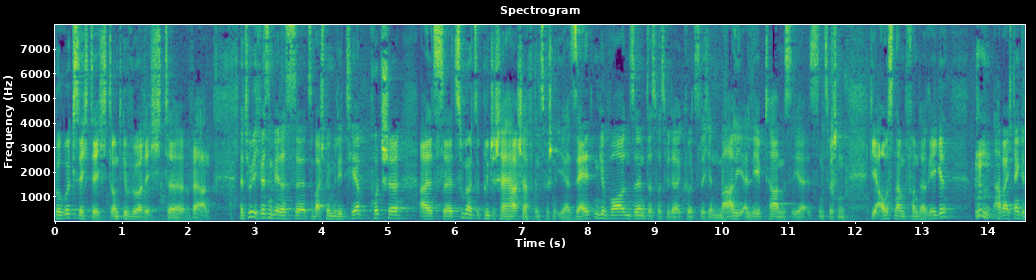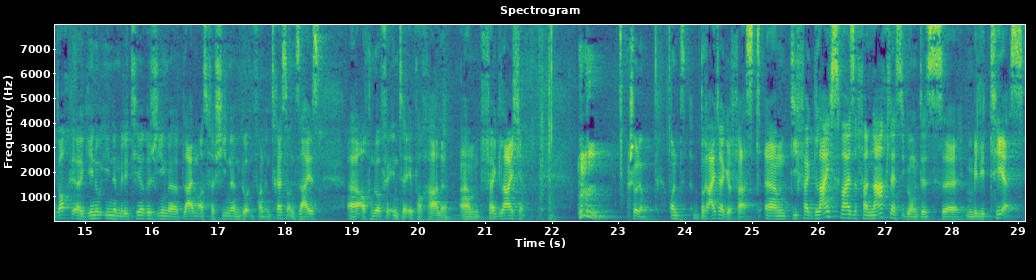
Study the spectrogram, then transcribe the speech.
berücksichtigt und gewürdigt äh, werden. Natürlich wissen wir, dass äh, zum Beispiel Militärputsche als Zugang zu politischer Herrschaft inzwischen eher selten geworden sind. Das, was wir da kürzlich in Mali erlebt haben, ist, eher, ist inzwischen die Ausnahme von der Regel. Aber ich denke doch, genuine Militärregime bleiben aus verschiedenen Gründen von Interesse und sei es auch nur für interepochale ähm, Vergleiche. Entschuldigung. Und breiter gefasst, ähm, die vergleichsweise Vernachlässigung des äh, Militärs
